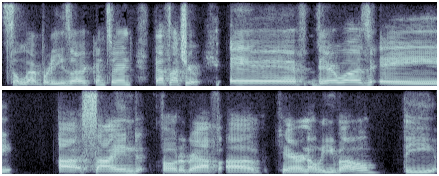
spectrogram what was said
celebrities are concerned. That's not true. If there was a uh, signed photograph of Karen Olivo, the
